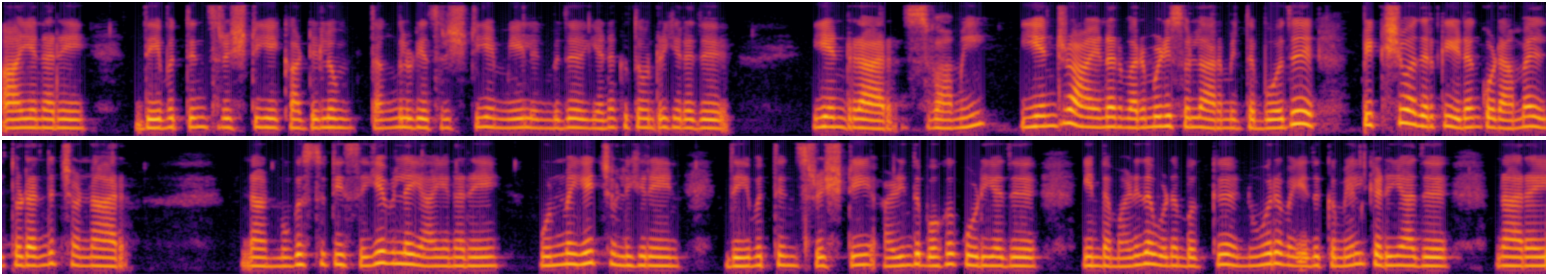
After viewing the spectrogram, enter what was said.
ஆயனரே தெய்வத்தின் சிருஷ்டியை காட்டிலும் தங்களுடைய சிருஷ்டியை மேல் என்பது எனக்கு தோன்றுகிறது என்றார். சுவாமி என்று ஆயனர் மறுமொழி சொல்ல ஆரம்பித்த போது பிக்ஷு அதற்கு இடம் கொடாமல் தொடர்ந்து சொன்னார். நான் முகஸ்துதி செய்யவில்லை ஆயனரே உண்மையை சொல்லுகிறேன். தெய்வத்தின் சிருஷ்டி அழிந்து போகக்கூடியது. இந்த மனித உடம்புக்கு நூறு வயதுக்கு மேல் கிடையாது. நரை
